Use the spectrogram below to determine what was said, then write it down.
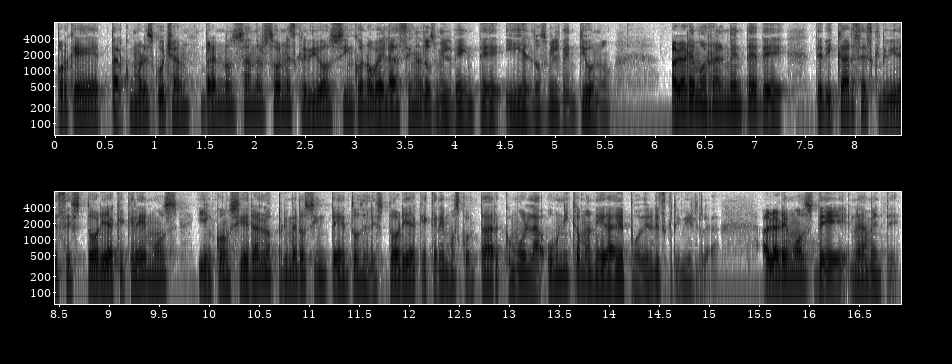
porque tal como lo escuchan, Brandon Sanderson escribió 5 novelas en el 2020 y el 2021, Hablaremos realmente de dedicarse a escribir esa historia que queremos y en considerar los primeros intentos de la historia que queremos contar como la única manera de poder escribirla. Hablaremos de, nuevamente,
